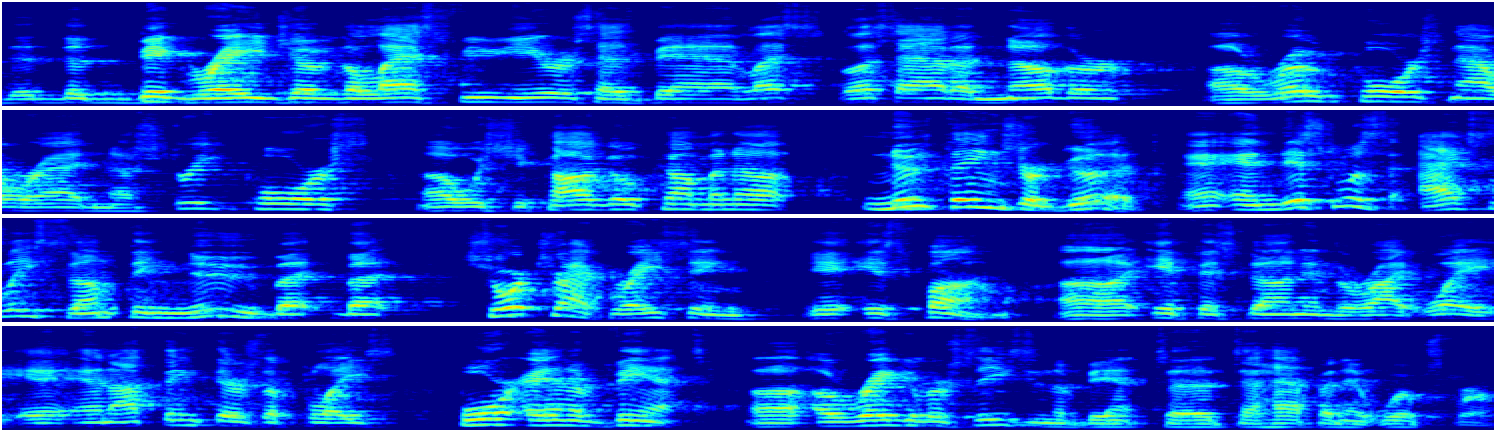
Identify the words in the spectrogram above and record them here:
the, the big rage over the last few years has been let's let's add another a road course. Now we're adding a street course uh, with Chicago coming up. New things are good, and, and, this was actually something new. But but short track racing is, fun uh, if it's done in the right way, and I think there's a place for an event, uh, a regular season event, to, to happen at Wilkesboro.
